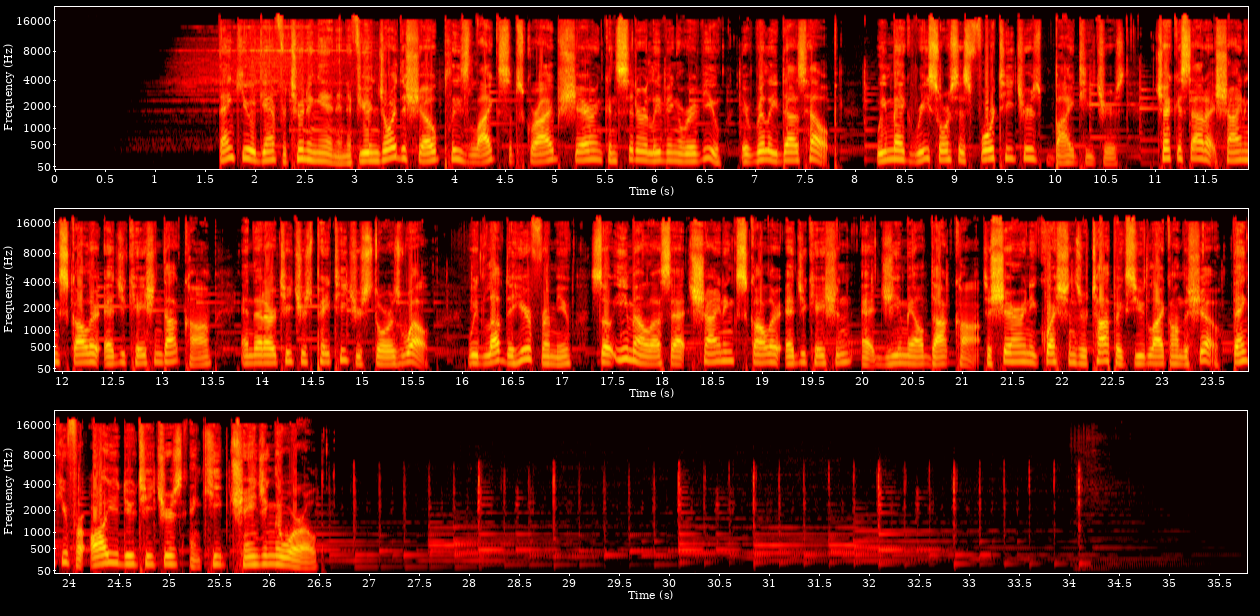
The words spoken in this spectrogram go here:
Thank you again for tuning in, and if you enjoyed the show, please like, subscribe, share, and consider leaving a review. It really does help. We make resources for teachers by teachers. Check us out at shiningscholareducation.com and at our Teachers Pay Teachers store as well. We'd love to hear from you, so email us at shiningscholareducation at gmail.com to share any questions or topics you'd like on the show. Thank you for all you do, teachers, and keep changing the world.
